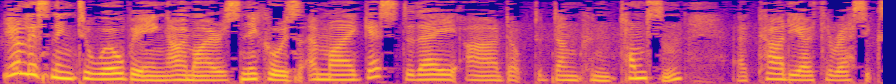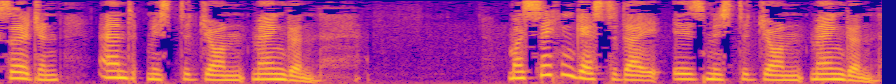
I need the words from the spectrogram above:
You're listening to Wellbeing. I'm Iris Nichols, and my guests today are Dr. Duncan Thompson, a cardiothoracic surgeon, and Mr. John Mangan. My second guest today is Mr. John Mangan.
